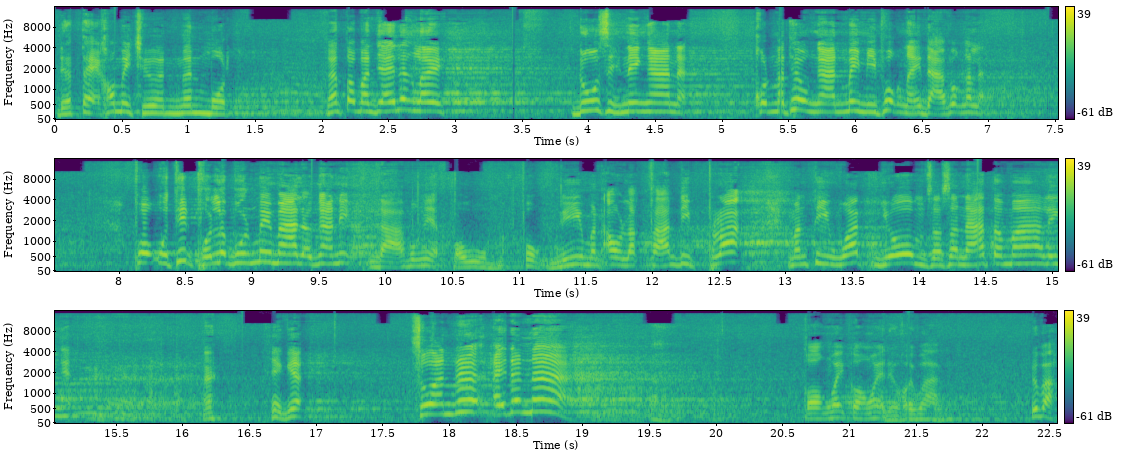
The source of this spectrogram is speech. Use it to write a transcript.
เดี๋ยวแตะเขาไม่เชิญเงินหมดงั้นต้องบรรยายเรื่องอะไรดูสิในงานอะคนมาเที่ยวงานไม่มีพวกไหนด่าพวกนั้นแหละ พวกอุทิศผลบุญไม่มาแล้วงานนี้ ด่าพวกเนี้ยตูมพวกนี้มันเอาหลักฐานที่พระ มันที่วัดโยม ศาสนาตมาอะไรเงี้ยนะอย่างเงี้ยส่วนเรื่องไอ้ด้านหน้ากองไว้กองไว้เดี๋ยวค่อยว่ากันหรือเปล่า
